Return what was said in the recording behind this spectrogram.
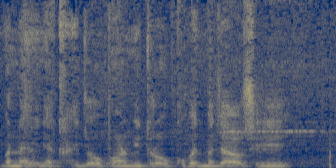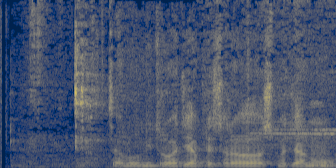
બનાવીને ખાઈજો પણ, મિત્રો. ખૂબ જ મજા આવશે. ચાલો, મિત્રો, આજે આપણે સરસ મજાનું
